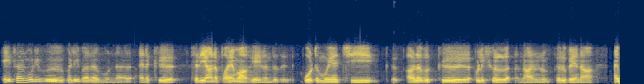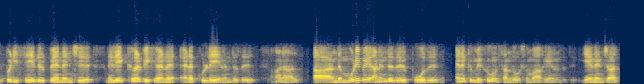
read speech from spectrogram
ஏற்றால் முடிவு வெளிவர முன்னர் எனக்கு சரியான பயமாக இருந்தது. போட்ட முயற்சி அளவுக்கு புலிகள் நான் பெறுவேனா? எப்படி செய்திருப்பேன் என்று நிறைய கேள்விகள் என- எனக்குள்ளே இருந்தது. ஆனால் அந்த முடிவை அடைந்தது போது எனக்கு மிகவும் சந்தோஷமாக இருந்தது. ஏனென்றால்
